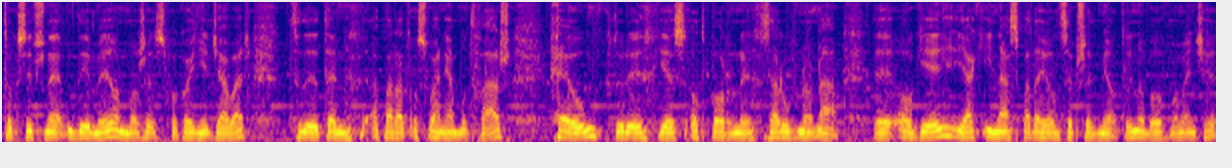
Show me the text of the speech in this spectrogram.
toksyczne dymy, on może spokojnie działać. Ten aparat osłania mu twarz, hełm, który jest odporny zarówno na e, ogień, jak i na spadające przedmioty, no bo w momencie,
